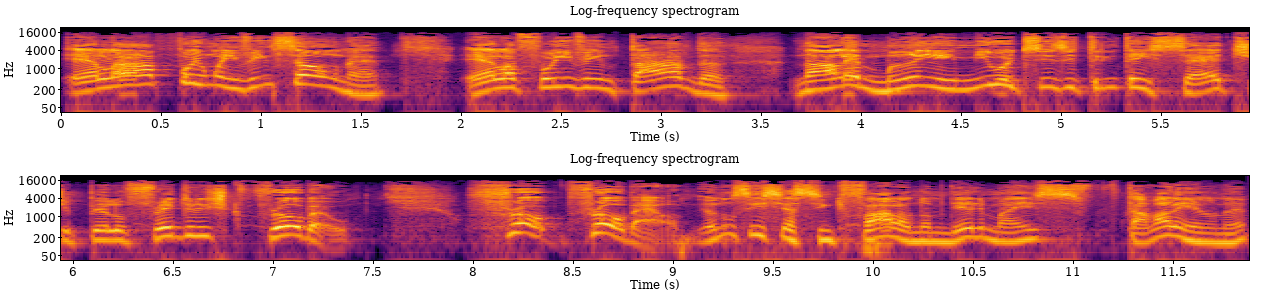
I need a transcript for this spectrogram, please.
ela foi uma invenção, né? Ela foi inventada na Alemanha em 1837 pelo Friedrich Frobel. Fro Frobel. Eu não sei se é assim que fala o nome dele, mas tá valendo, né?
